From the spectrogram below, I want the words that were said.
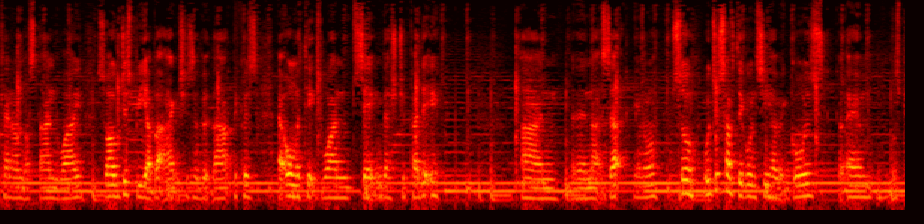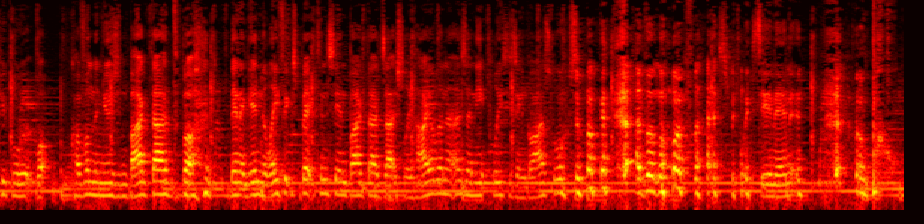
kind of understand why. So I'll just be a bit anxious about that because it only takes one second of stupidity, and, and then that's it, you know. So we'll just have to go and see how it goes. Um, there's people what, covering the news in Baghdad, but then again, the life expectancy in Baghdad's actually higher than it is in eight places in Glasgow. So I don't know if that's really saying anything.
